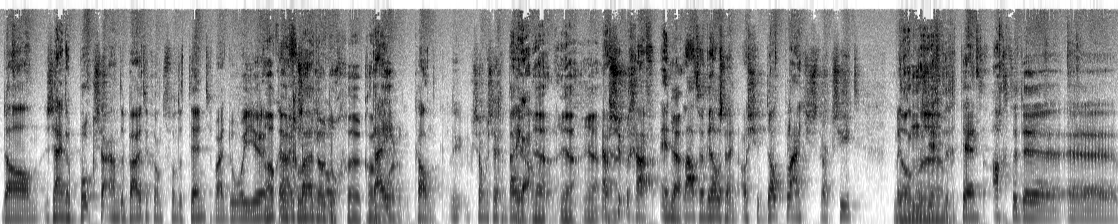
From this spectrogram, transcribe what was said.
dan zijn er boksen aan de buitenkant van de tent... waardoor je Ook het geluid ook nog, eh, kan bij horen. kan, ik zou maar zeggen, bij Ja. kan Ja, ja, ja, Ja, ja. super gaaf. En Ja. laten we wel zijn, als je dat plaatje straks ziet... met Dan, een eh, doorzichtige tent achter de, eh, eh,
